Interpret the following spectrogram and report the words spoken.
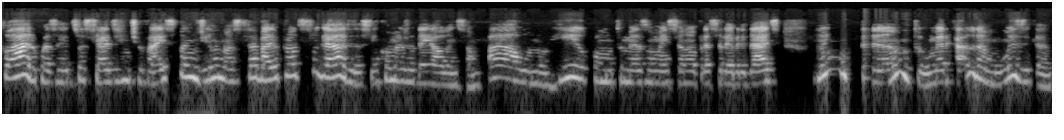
Claro, com as redes sociais a gente vai expandindo o nosso trabalho para outros lugares, assim como eu ajudei aula em São Paulo, no Rio, como tu mesmo mencionou para celebridades. No entanto, o mercado da música,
